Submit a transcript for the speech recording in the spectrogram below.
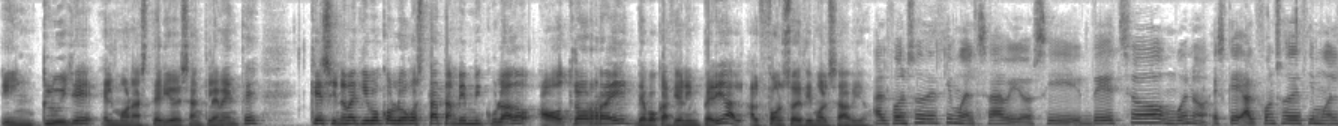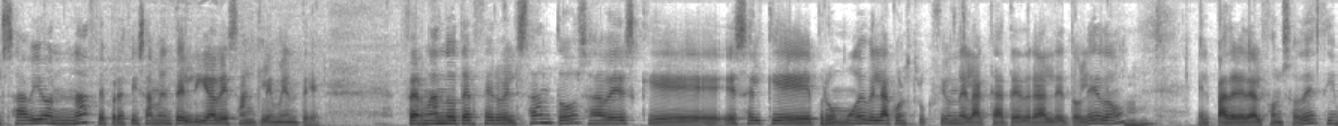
incluye el monasterio de San Clemente, que si no me equivoco luego está también vinculado a otro rey de vocación imperial, Alfonso X el Sabio. Alfonso X el Sabio, sí. De hecho, bueno, es que Alfonso X el Sabio nace precisamente el día de San Clemente. Fernando III el Santo, sabes que es el que promueve la construcción de la Catedral de Toledo, el padre de Alfonso X,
